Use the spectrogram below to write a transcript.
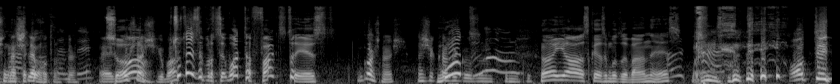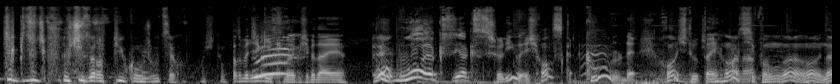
Się Na ślepo trochę. E, Co? Chyba? Co to jest za procent? What the fuck? Co to jest? Głośność. Na się What? No i Oskar zmutowany jest. O ty, ty, ty, ty, ci zaraz piłką rzucę. Chodź tu. To będzie tak mi się wydaje. Ło, ło jak, jak strzeliłeś, Oskar, kurde. Chodź tutaj, chodź ci pom... O, o, no,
